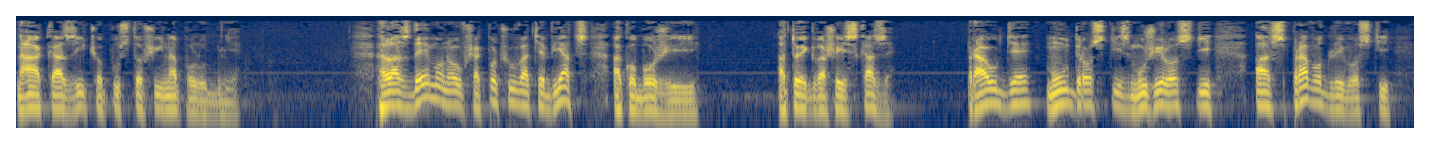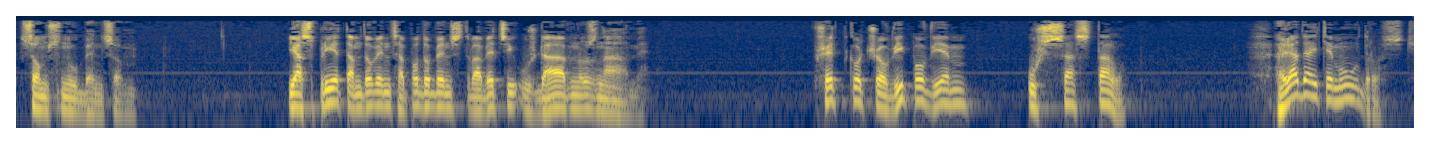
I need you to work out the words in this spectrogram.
nákazy, čo pustoší na poludnie. Hlas démonov však počúvate viac ako Boží, a to je k vašej skaze. Pravde, múdrosti, zmužilosti a spravodlivosti som snúbencom. Ja splietam do venca podobenstva veci už dávno známe. Všetko, čo vypoviem, už sa stalo. Hľadajte múdrosť,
